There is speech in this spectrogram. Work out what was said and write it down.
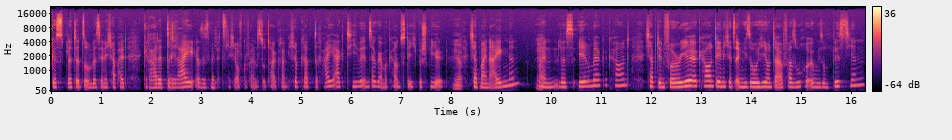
gesplittet so ein bisschen. Ich habe halt gerade drei, also es ist mir letztlich aufgefallen, das ist total krank. Ich habe gerade drei aktive Instagram-Accounts, die ich bespiele. Ja. Ich habe meinen eigenen, Ja. meinen Liz Ehrenberg-Account. Ich habe den For Real-Account, den ich jetzt irgendwie so hier und da versuche, irgendwie so ein bisschen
